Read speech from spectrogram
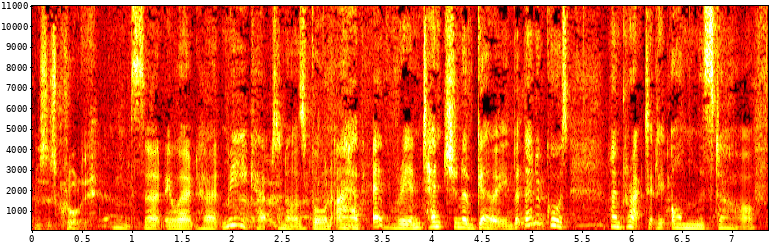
Mrs. Crawley? Hmm, certainly won't hurt me, Captain Osborne. I have every intention of going, but then, of course, I'm practically on the staff.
